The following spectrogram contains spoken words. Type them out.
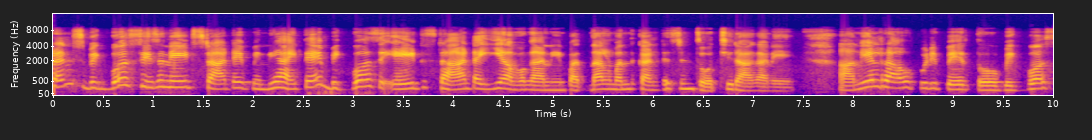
Friends Bigg Boss season eight start అయిపోయింది. అయితే బిగ్ బాస్ ఎయిట్ స్టార్ట్ అయ్యి అవ్వగానే పద్నాలుగు మంది కంటెస్టెంట్స్ వచ్చి రాగానే అనిల్ రావుపూడి పేరుతో బిగ్ బాస్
